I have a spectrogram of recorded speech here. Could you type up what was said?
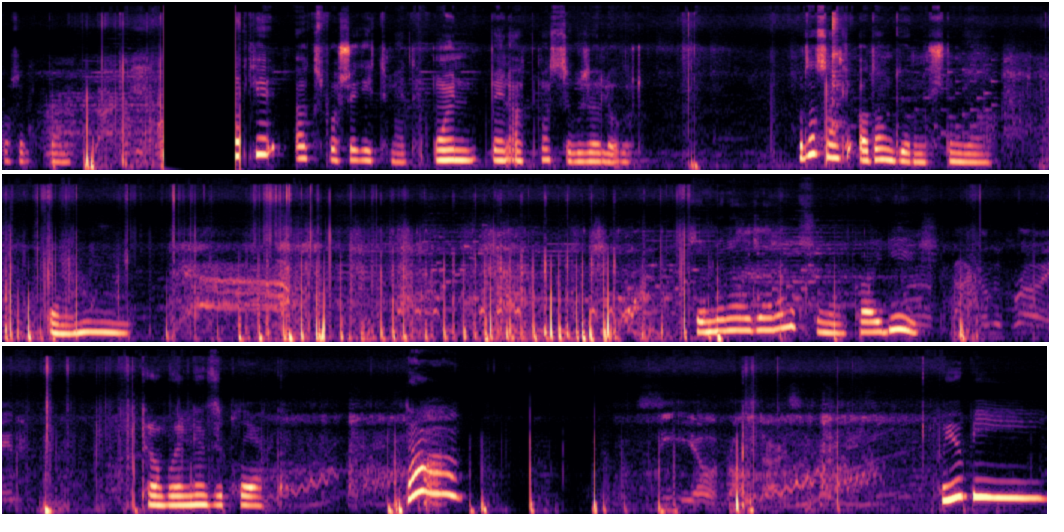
boşa gitti ama. Belki aks boşa gitmedi. Oyun beni atmazsa güzel olur. Burada sanki adam görmüştüm ya. Onun. Sen beni alacağını mı düşünüyorsun? Kaydiş. Tramboline zıplayak. Lan! Stars. Yubi.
